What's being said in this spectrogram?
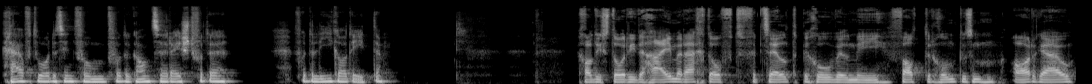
gekauft worden sind vom, von der ganzen Rest von der, von der Liga dort. Ich habe die Story daheim recht oft erzählt bekommen, weil mein Vater kommt aus dem Aargau,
